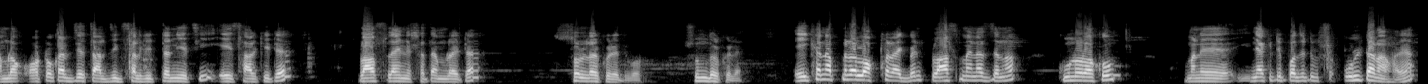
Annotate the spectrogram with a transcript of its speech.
আমরা অটোকার যে চার্জিং সার্কিটটা নিয়েছি, এই সার্কিটের প্লাস লাইনের সাথে আমরা এটা সোল্ডার করে দেব, সুন্দর করে। এইখানে আপনারা লক্ষ্য রাখবেন প্লাস মাইনাস যেন কোনো রকম মানে নেগেটিভ পজিটিভ উল্টা না হয় হ্যাঁ?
